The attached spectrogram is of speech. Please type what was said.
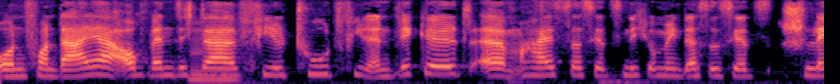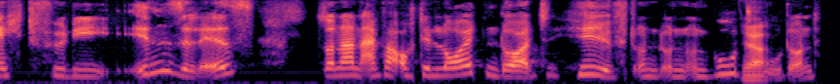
Und von daher, auch wenn sich mhm. da viel tut, viel entwickelt, ähm, heißt das jetzt nicht unbedingt, dass es jetzt schlecht für die Insel ist, sondern einfach auch den Leuten dort hilft und, und, und gut ja. tut. Und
